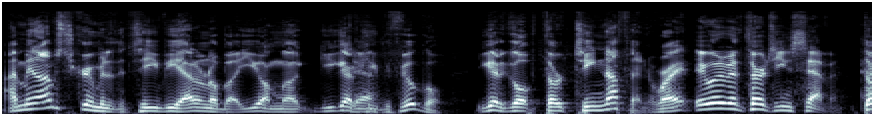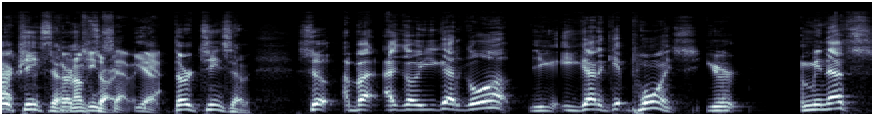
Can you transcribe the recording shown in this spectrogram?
I mean, I'm screaming at the TV. I don't know about you. I'm like, you got to Yeah. kick the field goal. You got to go up 13 nothing, right? It would have been 13 7. 13 7. I'm sorry. 7. Yeah, 13 7. So, but I go, you got to go up. You, you got to get points. You're, I mean, that's,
